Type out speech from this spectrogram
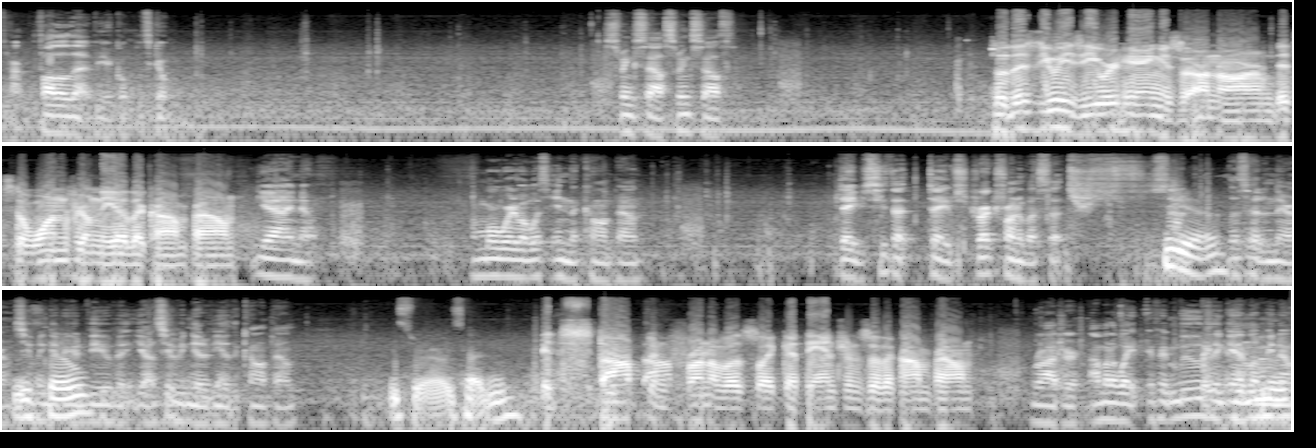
Alright, follow that vehicle. Let's go. Swing south, swing south. So this UAZ we're hearing is unarmed. It's the one from the other compound. Yeah, I know. I'm more worried about what's in the compound. Dave, you see that? Dave, it's direct front of us. That's So Yeah. Let's head in there. Let's see if we can get a good view of it. Yeah, let's see if we can get a view of the compound. That's where I was heading. It stopped in front of us, like at the entrance of the compound. Roger. I'm gonna wait. If it moves again, let me know.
